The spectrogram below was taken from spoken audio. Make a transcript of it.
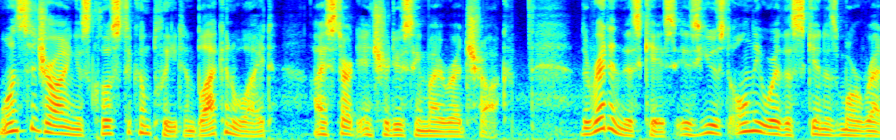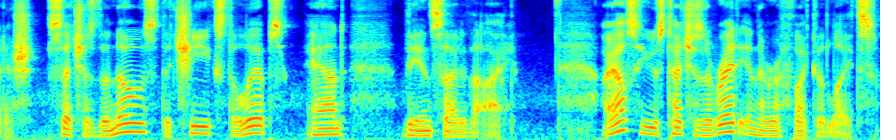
Once the drawing is close to complete in black and white, I start introducing my red chalk. The red in this case is used only where the skin is more reddish, such as the nose, the cheeks, the lips, and the inside of the eye. I also use touches of red in the reflected lights.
